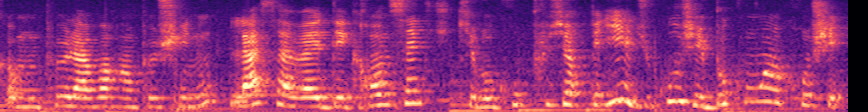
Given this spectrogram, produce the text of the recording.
comme on peut l'avoir un peu chez nous, là, ça va être des grandes scènes qui regroupent plusieurs et du coup j'ai beaucoup moins accroché.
